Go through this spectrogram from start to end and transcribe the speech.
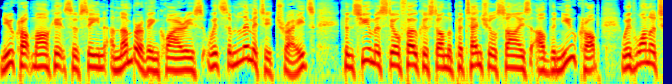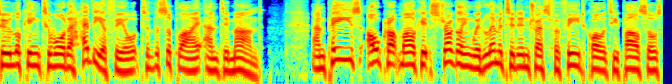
New crop markets have seen a number of inquiries with some limited trades. Consumers still focused on the potential size of the new crop, with one or two looking toward a heavier feel to the supply and demand. And peas, old crop market struggling with limited interest for feed quality parcels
